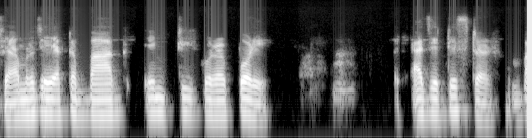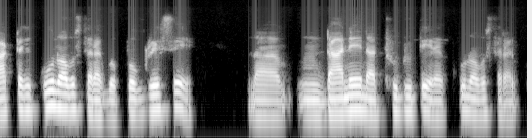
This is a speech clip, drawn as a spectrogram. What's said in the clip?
যে আমরা যে একটা বাগ এন্ট্রি করার পরে অ্যাজ এ টেস্টার বাগটাকে কোন অবস্থায় রাখব? প্রোগ্রেসে না ডানে না টুডুতে না কোন অবস্থায় রাখব?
